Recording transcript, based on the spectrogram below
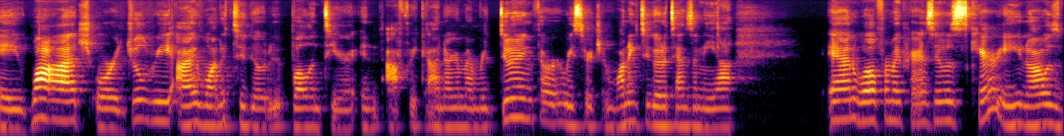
a watch or jewelry. I wanted to go to volunteer in Africa. And I remember doing thorough research and wanting to go to Tanzania and well, for my parents, it was scary. You know, I was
